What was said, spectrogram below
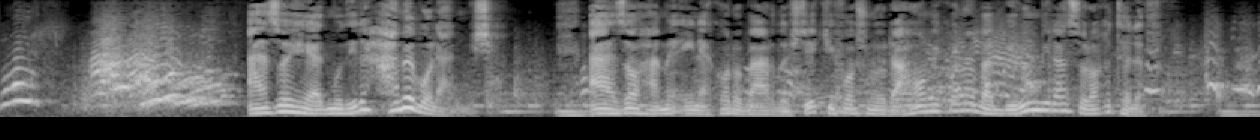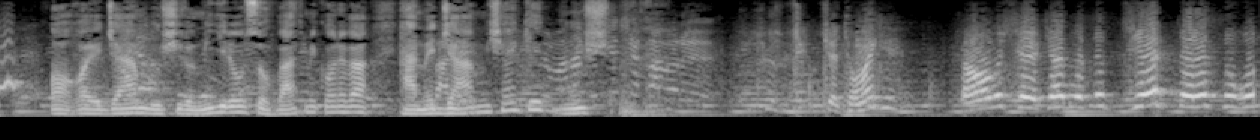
بورس؟ اعضای هیئت مدیره همه بلند میشن. اعضا همه عینکا رو برداشته کیفاشون رو رها می‌کنن و بیرون میرن سراغ تلفن. آقای جمع گوشی رو می‌گیره و صحبت می‌کنه و همه جمع میشن که گوش بدن. چطور مگه؟ تمام شرکت مثل جت داره سقوط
